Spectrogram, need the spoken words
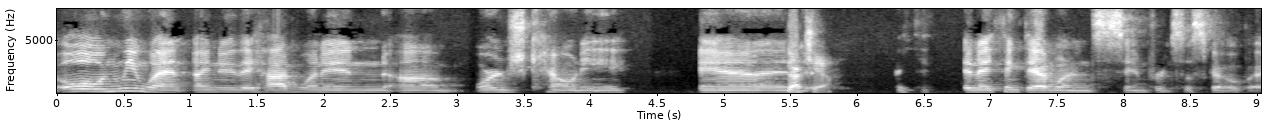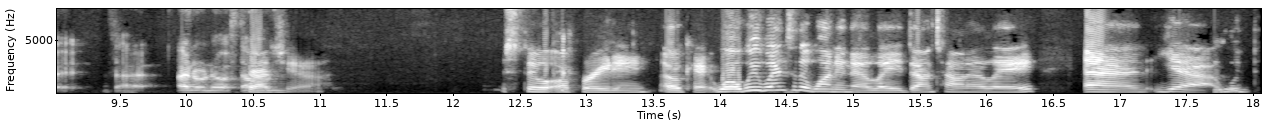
Oh, when we went, I knew they had one in um, Orange County, and Gotcha. I th- and I think they had one in San Francisco, but that I don't know if that one Gotcha. Still operating. Okay. Well, we went to the one in LA, downtown LA, and yeah, Mhm. would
